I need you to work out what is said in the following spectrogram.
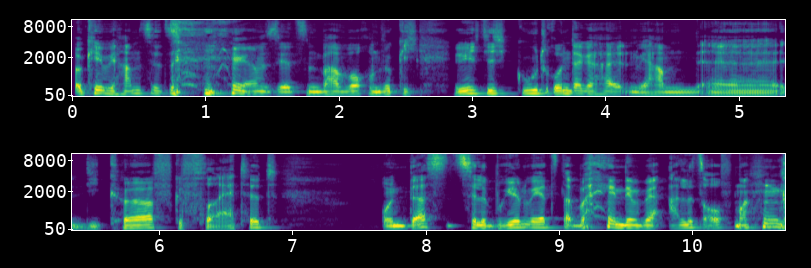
okay, wir haben es jetzt, wir haben es jetzt ein paar Wochen wirklich richtig gut runtergehalten. Wir haben äh, die Curve geflattet. Und das zelebrieren wir jetzt dabei, indem wir alles aufmachen.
